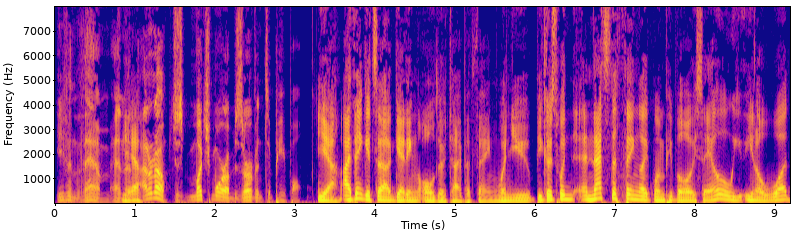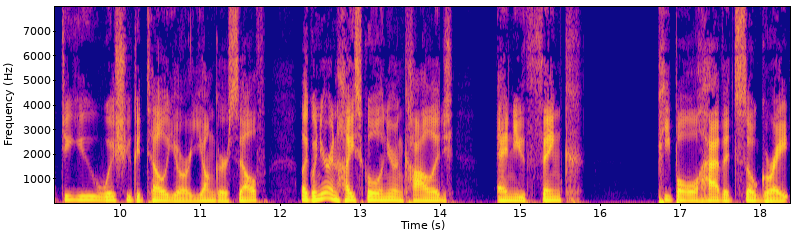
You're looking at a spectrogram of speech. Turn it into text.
even them. And Yeah. I don't know, just much more observant to people. Yeah, I think it's a getting older type of thing when you because when and that's the thing like when people always say, "Oh, you, you know, what do you wish you could tell your younger self?" Like when you're in high school and you're in college and you think people have it so great.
